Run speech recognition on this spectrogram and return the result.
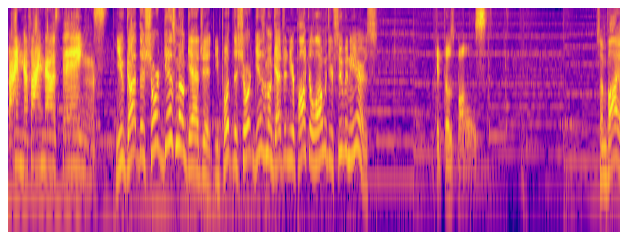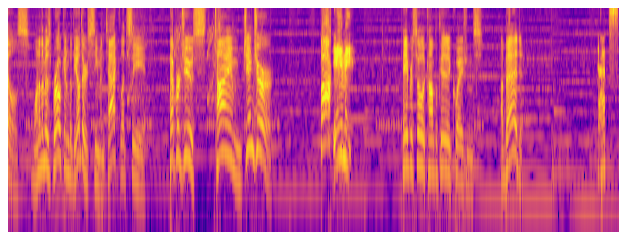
Time to find those things! You got the short gizmo gadget. You put the short gizmo gadget in your pocket along with your souvenirs. Get those bottles. Some vials. One of them is broken, but the others seem intact. Let's see. Pepper juice, thyme, ginger. Fuck! Damn it! Papers filled with complicated equations. A bed. That's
